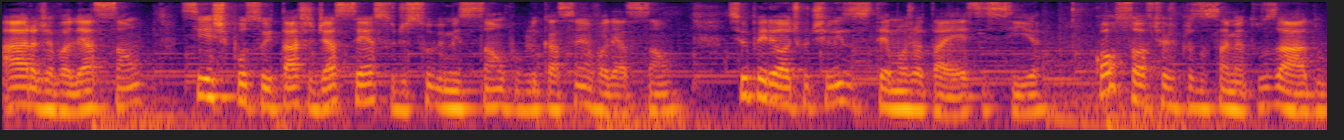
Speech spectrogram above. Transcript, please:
a área de avaliação, se este possui taxa de acesso, de submissão, publicação e avaliação, se o periódico utiliza o sistema OJS CIA, qual software de processamento usado,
